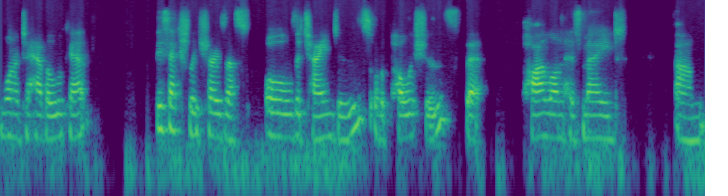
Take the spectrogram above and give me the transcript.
wanted to have a look at. This actually shows us all the changes or the polishes that Pilon has made um,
